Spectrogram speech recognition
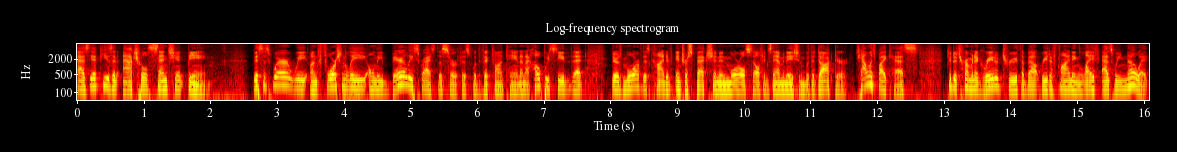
as if he is an actual sentient being. This is where we unfortunately only barely scratch the surface with Vic Fontaine, and I hope we see that there's more of this kind of introspection and moral self examination with the Doctor, challenged by Kes, to determine a greater truth about redefining life as we know it.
